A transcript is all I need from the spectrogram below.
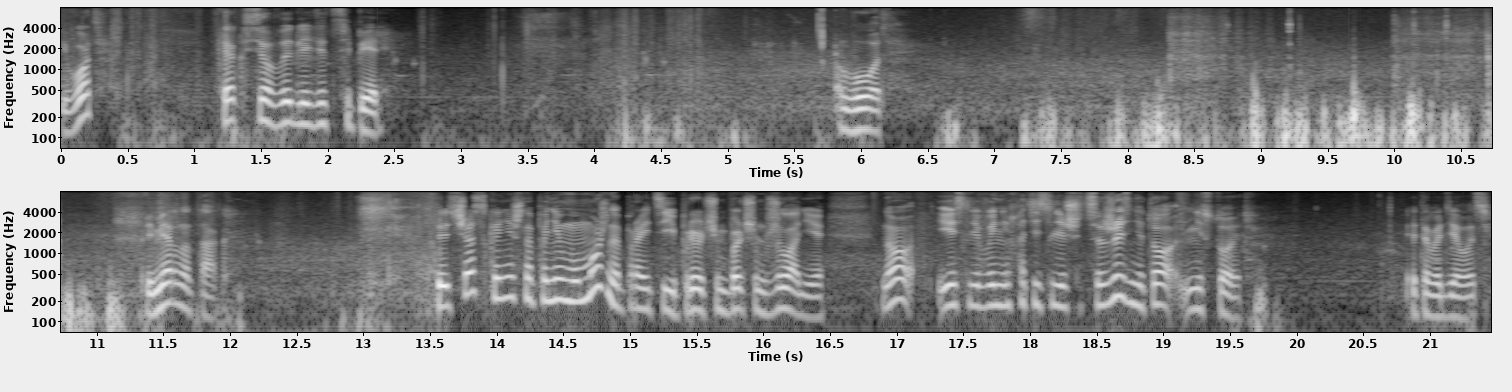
И вот как все выглядит теперь. Вот. Примерно так. То есть сейчас, конечно, по нему можно пройти при очень большом желании, но если вы не хотите лишиться жизни, то не стоит этого делать.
